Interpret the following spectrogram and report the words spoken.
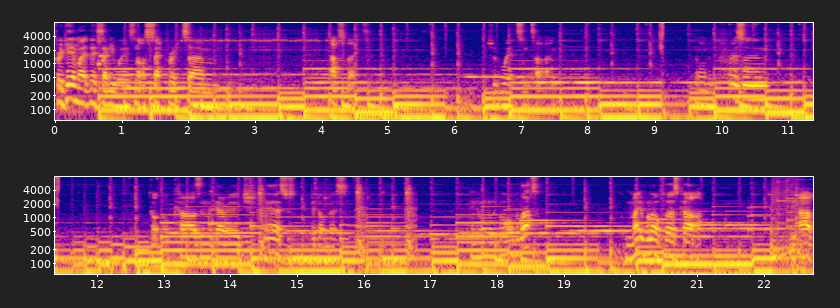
for a game like this anyway, it's not a separate um, aspect. Should wait some time. No one in prison. Let's just bid on this. Anyone want to go over that? We might have won our first car. We have.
